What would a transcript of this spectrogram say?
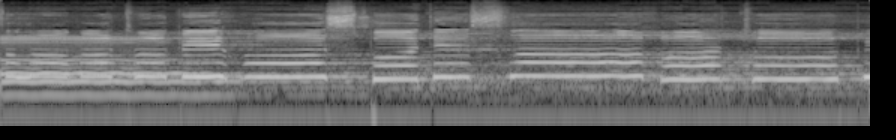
Слава тобі, Господи, слава тобі.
